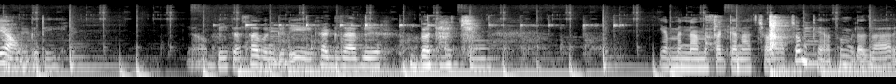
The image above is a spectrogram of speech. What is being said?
ያው እንግዲህ ቤተሰብ እንግዲህ ከእግዚአብሔር በታች የምናመሰግናቸው ናቸው። ምክንያቱም ለዛሬ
